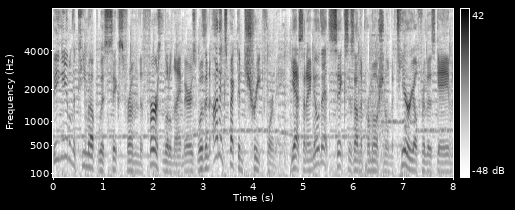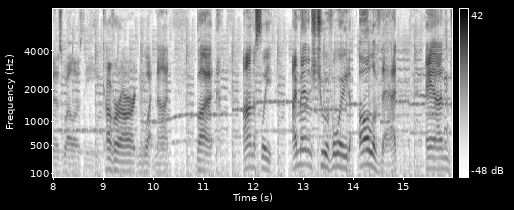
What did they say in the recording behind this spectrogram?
Being able to team up with Six from the first Little Nightmares was an unexpected treat for me. Yes, and I know that Six is on the promotional material for this game as well as the cover art and whatnot, but honestly, I managed to avoid all of that and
